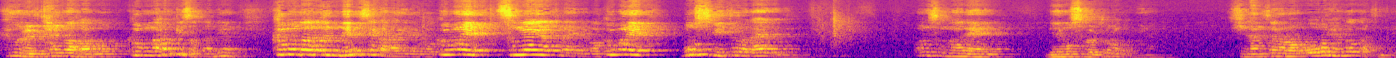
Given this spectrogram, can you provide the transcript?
그분을 닮아가고 그분과 함께 있었다면 그분과 같은 냄새가 나게 되고 그분의 성향이 나타나야 되고 그분의 모습이 드러나야 됩니다. 어느 순간에 내 모습을 돌아보면 신앙생활을 오래 한 것 같은데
